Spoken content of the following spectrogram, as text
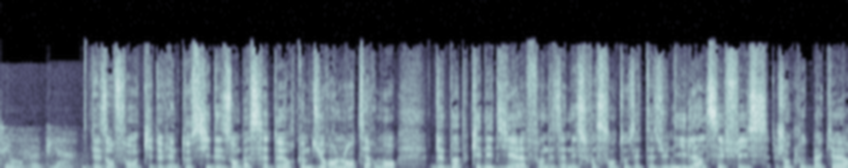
si on veut bien. Des enfants qui deviennent aussi des ambassadeurs, comme durant l'enterrement de Bob Kennedy à la fin des années 60 aux États-Unis. L'un de ses fils, Jean-Claude Baker,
